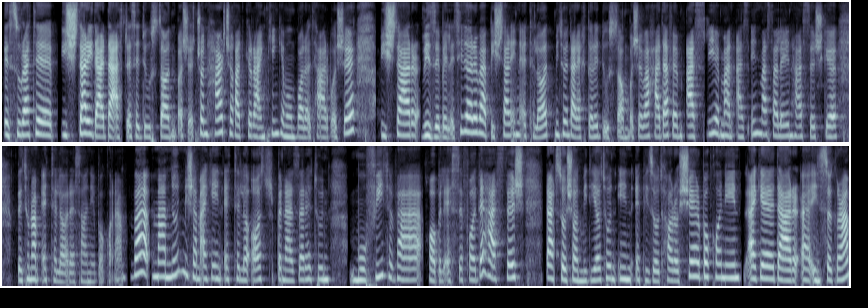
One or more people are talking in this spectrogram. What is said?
به صورت بیشتری در دسترس دوستان باشه. چون هر چقدر که ranking مون بالاتر باشه بیشتر visibility داره و بیشتر این اطلاعات می‌تونه در اختیار دوستان باشه. و هدف اصلی من از این مسئله این هستش که بتونم اطلاع رسانی بکنم. و ممنون میشم اگه این اطلاعات به نظرتون مفید و قابل استفاده هستش در سوشال میدیاتون این اپیزودها رو شیر بکنین. اگه در اینستاگرام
